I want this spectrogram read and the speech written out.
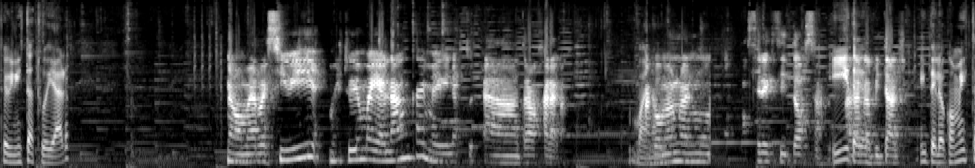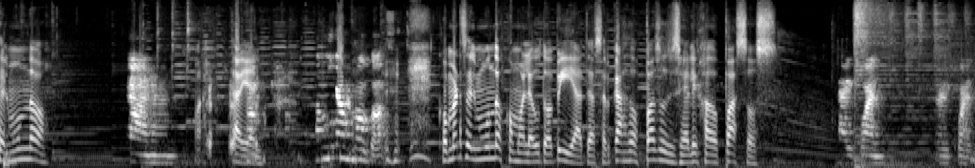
¿Te viniste a estudiar? No, me recibí, me estudié en Bahía Blanca y me vine a, a trabajar acá. A Bueno. comerme el mundo, a ser exitosa. ¿Y a te, la capital. ¿Y te lo comiste el mundo? No, no, no. Bueno, está bien. Comí unos mocos. Comerse el mundo es como la utopía. Te acercás dos pasos y se aleja dos pasos. Tal cual, tal cual.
